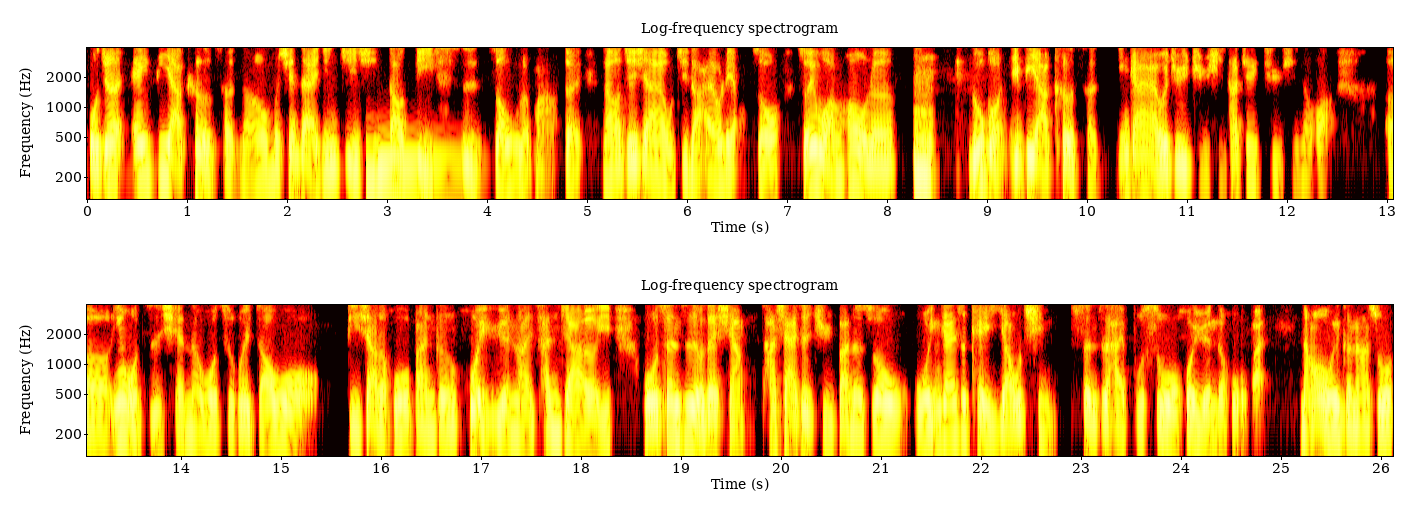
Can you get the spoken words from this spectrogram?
我觉得 ABR 课程呢，我们现在已经进行到第四周了嘛，对。然后接下来我记得还有两周，所以往后呢。如果 ABR 课程应该还会继续举行，它继续举行的话，呃，因为我之前呢，我只会找我底下的伙伴跟会员来参加而已。我甚至有在想，他下一次举办的时候，我应该是可以邀请，甚至还不是我会员的伙伴，然后我会跟他说，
